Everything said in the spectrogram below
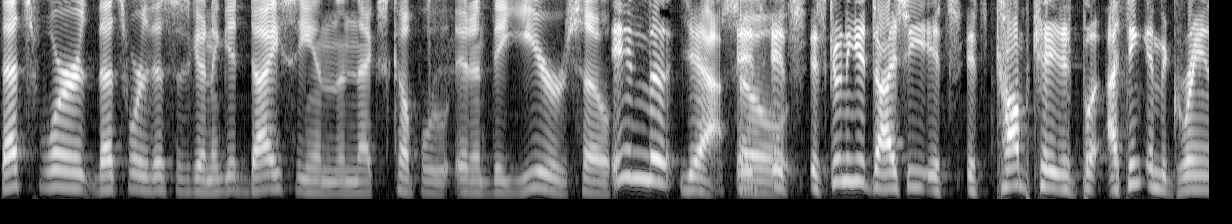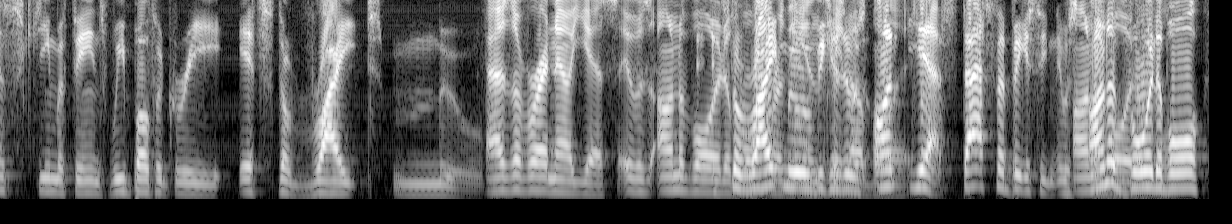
that's where that's where this is going to get dicey in the next couple in the year or so. in the yeah, So- it, it's it's going to get dicey. It's it's complicated, but I think in the grand scheme of things, we both agree it's the right move. As of right now, yes, it was unavoidable. It's the right move because it was un- yes, that's the biggest thing. It was Unavoidable. unavoidable.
